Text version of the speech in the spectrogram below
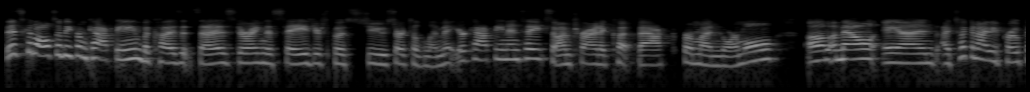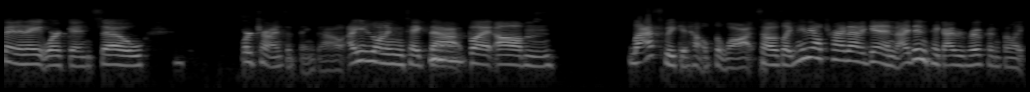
this could also be from caffeine because it says during this phase you're supposed to start to limit your caffeine intake. So I'm trying to cut back from my normal um, amount, and I took an ibuprofen and ain't working. So we're trying some things out. I usually don't even take that, yeah. but um last week it helped a lot. So I was like, maybe I'll try that again. I didn't take ibuprofen for like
